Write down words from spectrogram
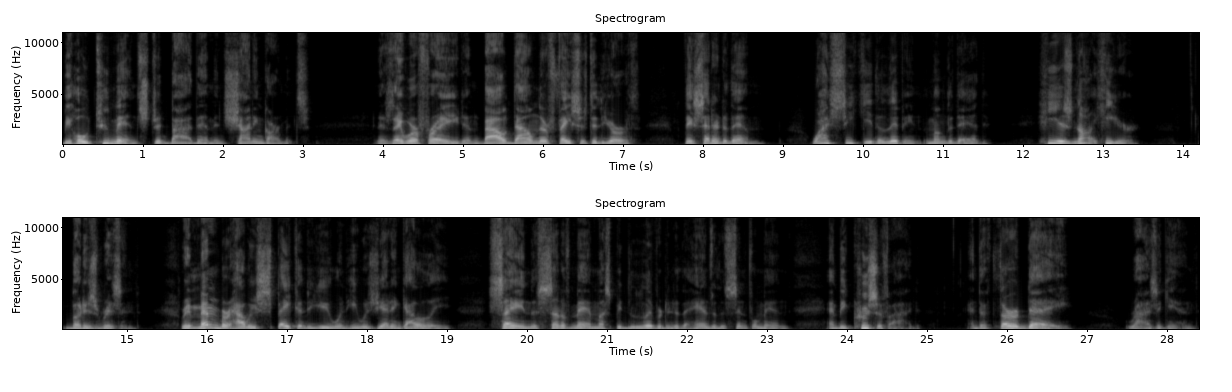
behold, two men stood by them in shining garments. And as they were afraid and bowed down their faces to the earth, they said unto them, Why seek ye the living among the dead? He is not here, but is risen. Remember how he spake unto you when he was yet in Galilee, saying, The Son of Man must be delivered into the hands of the sinful men, and be crucified, and the third day rise again.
